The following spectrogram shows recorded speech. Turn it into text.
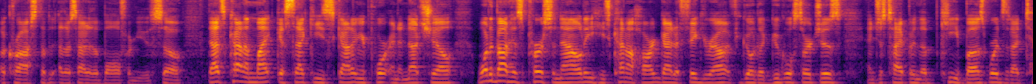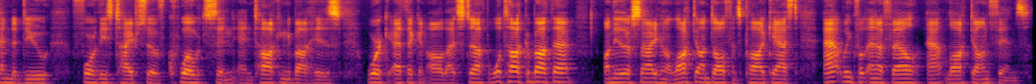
across the other side of the ball from you. So that's kind of Mike Gesicki's scouting report in a nutshell. What about his personality? He's kind of hard guy to figure out if you go to Google searches and just type in the key buzzwords that I tend to do for these types of quotes and, and talking about his work ethic and all that stuff. But we'll talk about that on the other side here on the Locked On Dolphins podcast at Wingfield NFL at Locked On Fins.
